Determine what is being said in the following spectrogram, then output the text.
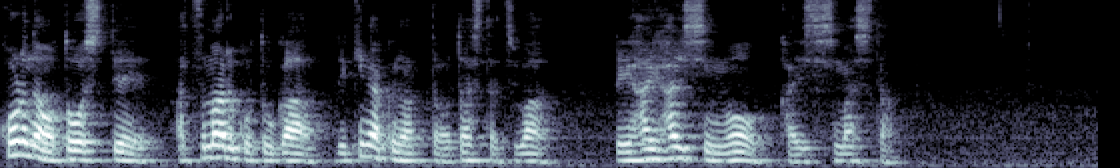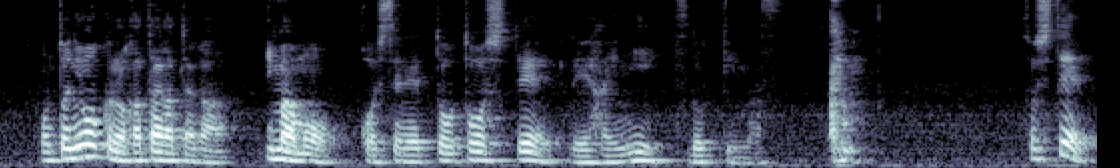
コロナを通して集まることができなくなった私たちは礼拝配信を開始しました。本当に多くの方々が今もこうしてネットを通して礼拝に集っています。そして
